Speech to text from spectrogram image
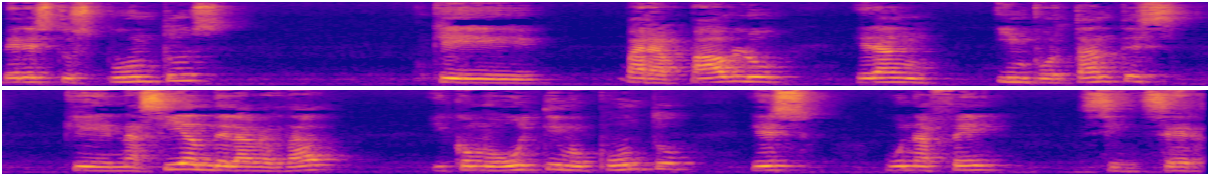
ver estos puntos que para Pablo eran importantes, que nacían de la verdad. Y como último punto es una fe sincera.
